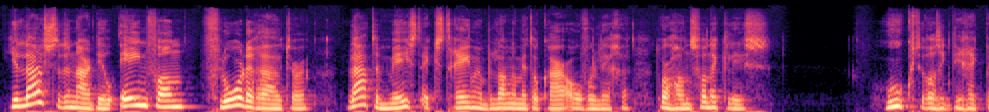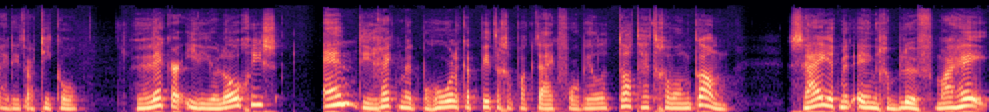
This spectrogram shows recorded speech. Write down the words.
Je luisterde naar deel 1 van Floor de Ruiter. Laat de meest extreme belangen met elkaar overleggen door Hans van der Klis. Hoekte was ik direct bij dit artikel. Lekker ideologisch en direct met behoorlijke pittige praktijkvoorbeelden dat het gewoon kan. Zij het met enige bluf, maar hé, hey,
